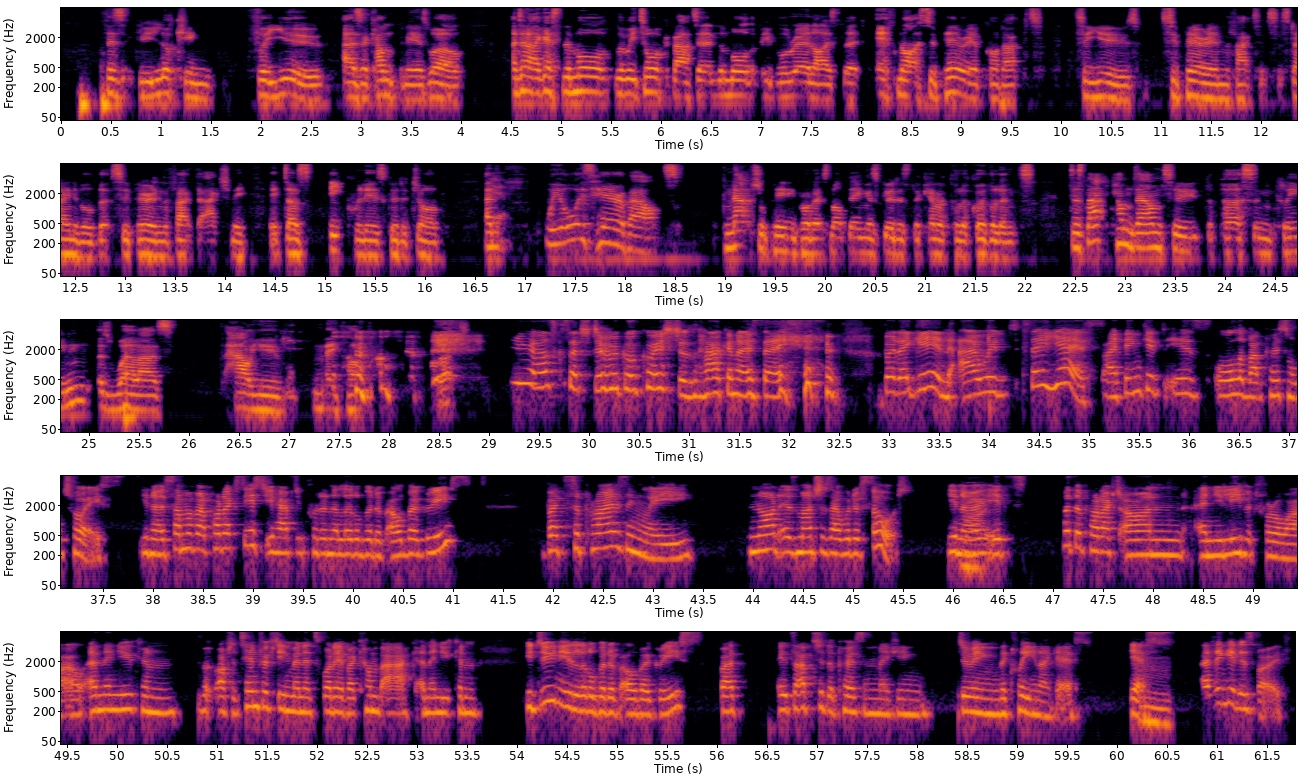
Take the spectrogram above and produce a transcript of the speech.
physically looking for you as a company as well. I don't know, I guess the more that we talk about it and the more that people realize that if not a superior product to use, superior in the fact it's sustainable, but superior in the fact that actually it does equally as good a job. And yeah. we always hear about natural cleaning products not being as good as the chemical equivalent. Does that come down to the person cleaning as well as how you make up You ask such difficult questions. How can I say? but again, I would say yes. I think it is all about personal choice. You know, some of our products, yes, you have to put in a little bit of elbow grease, but surprisingly, not as much as I would have thought. You know, right. it's put the product on and you leave it for a while, and then you can, after 10, 15 minutes, whatever, come back, and then you can, you do need a little bit of elbow grease, but it's up to the person making, doing the clean, I guess. Yes, mm. I think it is both.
